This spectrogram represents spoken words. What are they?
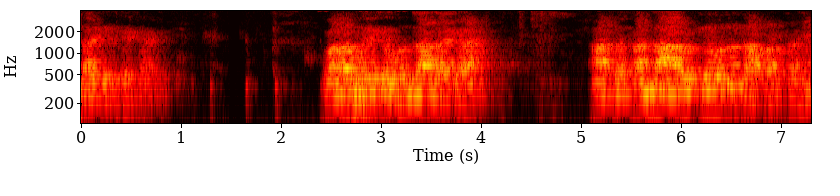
ಒಂದಾಗಿರ್ಬೇಕಾಗುತ್ತೆ ಒಳ ಒಂದಾದಾಗ ಆತ ತನ್ನ ಆರೋಗ್ಯವನ್ನು ಕಾಪಾಡ್ತಾನೆ,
